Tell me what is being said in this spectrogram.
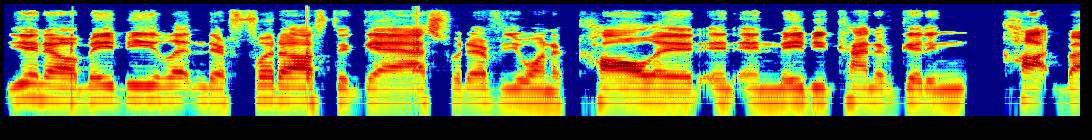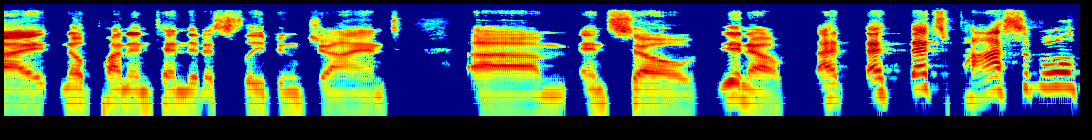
you know, maybe letting their foot off the gas, whatever you want to call it, and, and maybe kind of getting caught by, no pun intended, a sleeping giant. Um, and so, you know, that, that that's possible.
